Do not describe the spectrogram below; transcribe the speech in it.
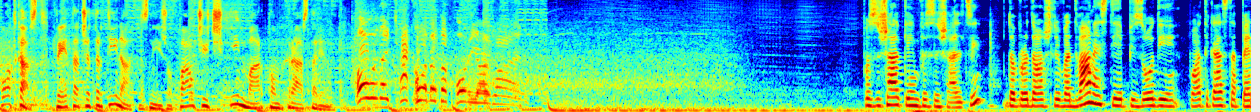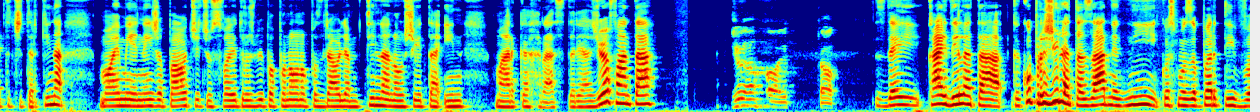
Podcast Peta četrtina z Nižo Pavčič in Markom Hrastarjem. Oh, they tackle him at the 40-yard line. Poslušalke in poslušalci, dobrodošli v 12. epizodi podcasta Peta četrtina. Moje ime je Neža Pavčič, v svoji družbi pa ponovno pozdravljam Tilna Lovšeta in Marka Hrastarja. Živijo, fanta! Živijo, oj, čau. Zdaj, kaj delata, kako preživljata zadnje dni, ko smo zaprti v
